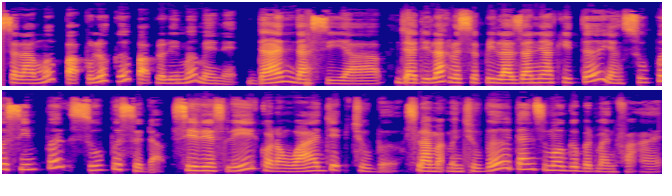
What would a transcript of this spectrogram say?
selama 40 ke 45 minit. Dan dah siap. Jadilah resepi lasagna kita yang super simple, super sedap. Seriously, korang wajib cuba. Selamat mencuba dan semoga bermanfaat.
